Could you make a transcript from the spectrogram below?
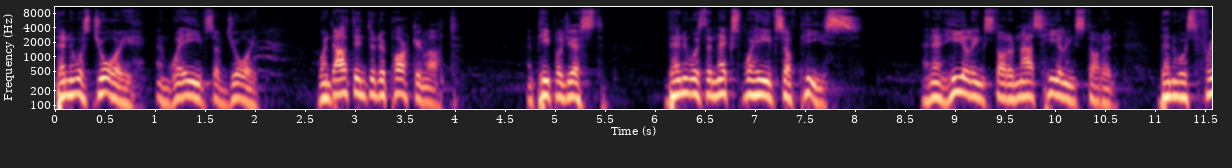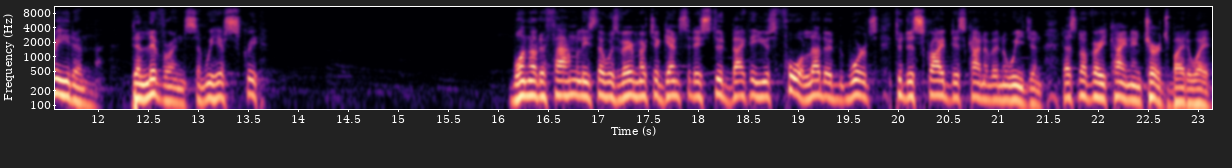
Then there was joy and waves of joy. Went out into the parking lot. And people just, then it was the next waves of peace. And then healing started, mass healing started. Then it was freedom deliverance, and we hear scream. One of the families that was very much against it, they stood back. They used four lettered words to describe this kind of a Norwegian. That's not very kind in church, by the way.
